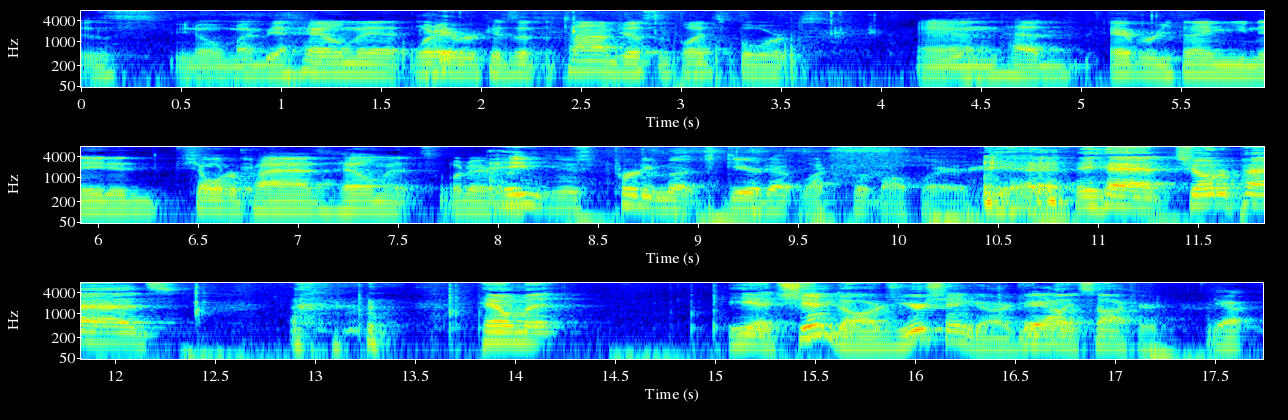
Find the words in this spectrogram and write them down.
is you know maybe a helmet, whatever. Because at the time, Justin played sports and had everything you needed: shoulder pads, helmets, whatever. He was pretty much geared up like a football player. He had, he had shoulder pads, helmet. He had shin guards. Your shin guards. You Yeah. played soccer. Yep.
